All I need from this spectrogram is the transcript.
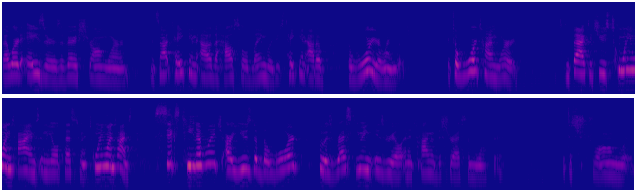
That word Ezer is a very strong word. It's not taken out of the household language, it's taken out of the warrior language. It's a wartime word. In fact, it's used 21 times in the Old Testament, 21 times, 16 of which are used of the Lord who is rescuing Israel in a time of distress and warfare. It's a strong word.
